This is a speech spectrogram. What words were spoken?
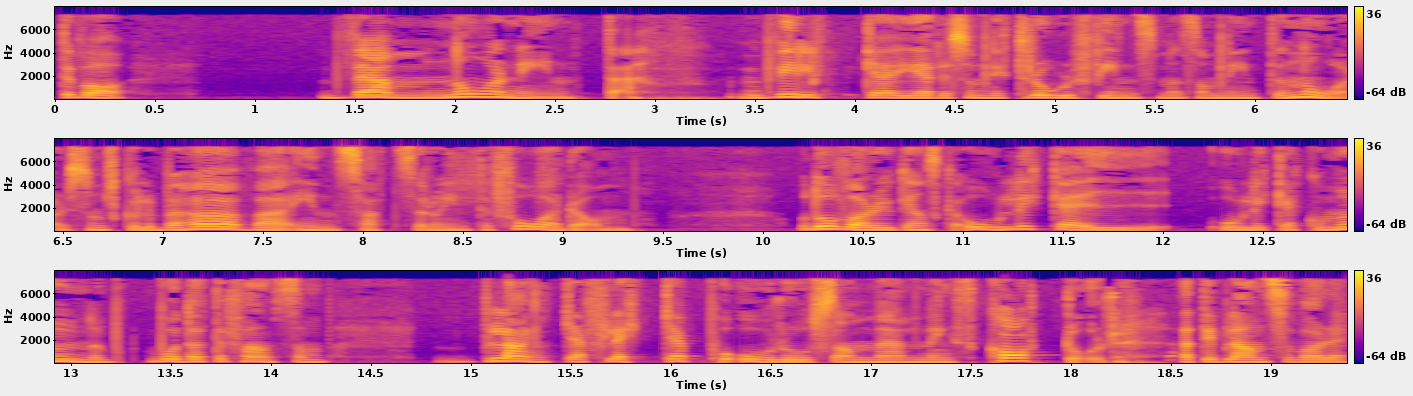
Det var vem når ni inte? Vilka är det som ni tror finns men som ni inte når, som skulle behöva insatser och inte får dem? Och då var det ju ganska olika i olika kommuner, både att det fanns som blanka fläckar på orosanmälningskartor. Att ibland så var det,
